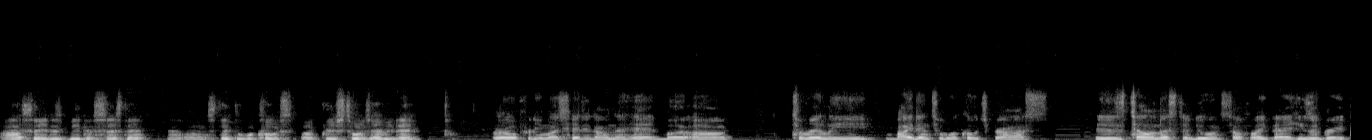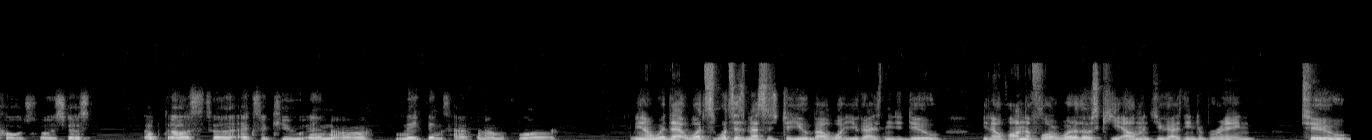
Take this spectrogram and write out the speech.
I'll say just be consistent and uh, stick to what coach uh, preaches to us every day. Earl pretty much hit it on the head, but uh, to really bite into what Coach Grasso is telling us to do and stuff like that, he's a great coach. So it's just up to us to execute and uh, make things happen on the floor. You know, with that, what's what's his message to you about what you guys need to do? You know, on the floor. What are those key elements you guys need to bring to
